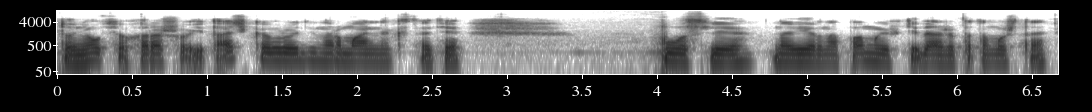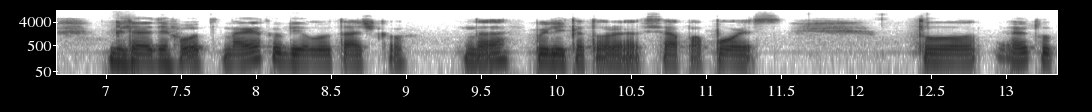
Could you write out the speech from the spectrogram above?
то у него все хорошо. И тачка вроде нормально, кстати после, наверное, помывки даже, потому что, глядя вот на эту белую тачку, да, пыли, которая вся по пояс, то эту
